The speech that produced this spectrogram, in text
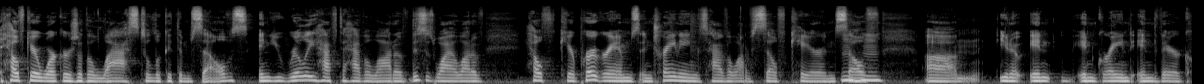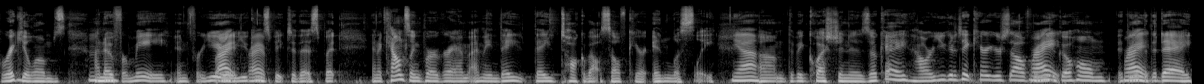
healthcare workers are the last to look at themselves, and you really have to have a lot of. This is why a lot of healthcare programs and trainings have a lot of self care and self um, you know, in ingrained in their curriculums. I know for me and for you, Right, you can speak to this, but in a counseling program, I mean, they they talk about self care endlessly. Yeah. Um, the big question is, okay, how are you going to take care of yourself when you Right. go home at the end of the day?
